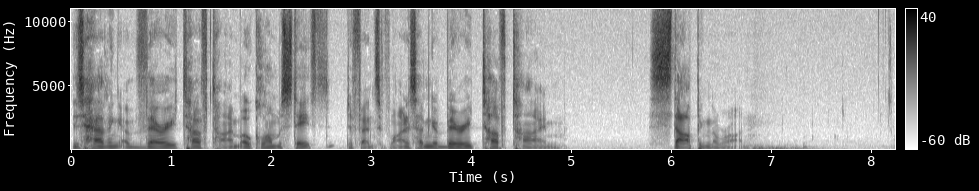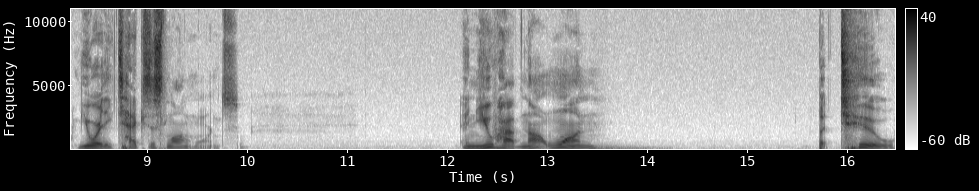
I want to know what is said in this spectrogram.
is having a very tough time. Oklahoma State's defensive line is having a very tough time stopping the run. You are the Texas Longhorns. And you have not one, but two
